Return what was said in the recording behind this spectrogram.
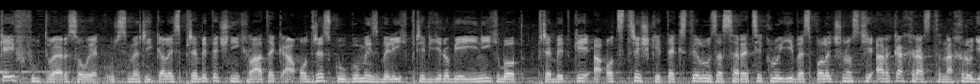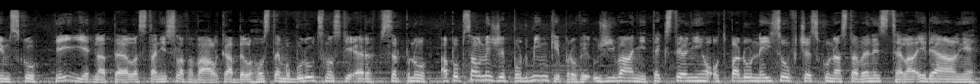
Cave Footwear jsou, jak už jsme říkali, z přebytečných látek a odřezků gumy zbylých při výrobě jiných bod. Přebytky a odstřižky textilu zase recyklují ve společnosti Arka Chrast na Chrudimsku. Její jednatel Stanislav Válka byl hostem budoucnosti R v srpnu a popsal mi, že podmínky pro využívání textilního odpadu nejsou v Česku nastaveny zcela ideálně.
